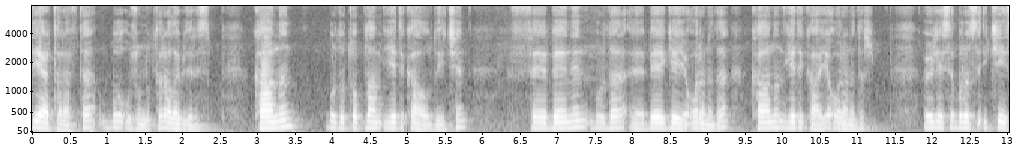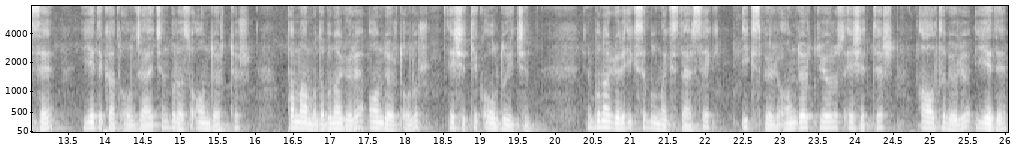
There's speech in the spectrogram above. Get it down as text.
diğer tarafta bu uzunlukları alabiliriz. K'nın burada toplam 7K olduğu için FB'nin burada e, BG'ye oranı da K'nın 7K'ya oranıdır. Öyleyse burası 2 ise 7 kat olacağı için burası 14'tür. Tamamı da buna göre 14 olur. Eşitlik olduğu için. Şimdi buna göre x'i bulmak istersek x bölü 14 diyoruz eşittir 6 bölü 7.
